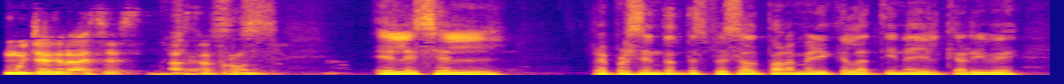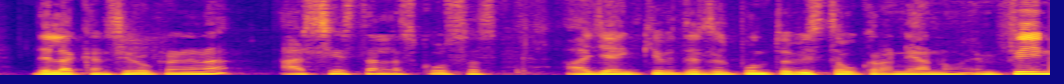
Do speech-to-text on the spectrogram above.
Muchas gracias. Muchas Hasta gracias. pronto. Él es el representante especial para América Latina y el Caribe de la Cancillería ucraniana. Así están las cosas allá en Kiev desde el punto de vista ucraniano. En fin.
